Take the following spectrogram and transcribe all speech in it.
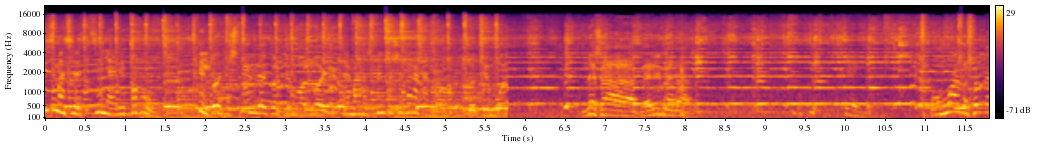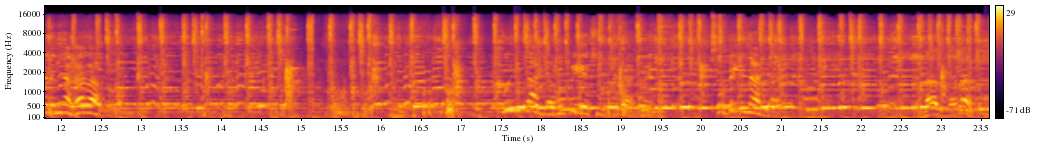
Τι σημασία, τι σε νοιάζει, παππού. Τι. Το έχει στείλει λέει, το τιμολόγιο. Ρε μάνα, στείλ το σε παρακαλώ. Το τιμολόγιο. Μέσα περίμενα. Τι έγινε. Ο Μάνος το έκανε μια χαρά του. Πού πήγε η Νάντια. Νάντια, Νάντια.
